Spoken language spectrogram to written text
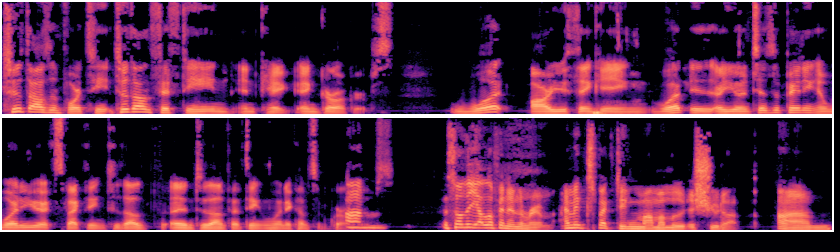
2014, 2015 in K, in girl groups. What are you thinking? What is, are you anticipating and what are you expecting 2000, in 2015 when it comes to girl um, groups? So the elephant in the room, I'm expecting Mamamoo to shoot up. Um,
